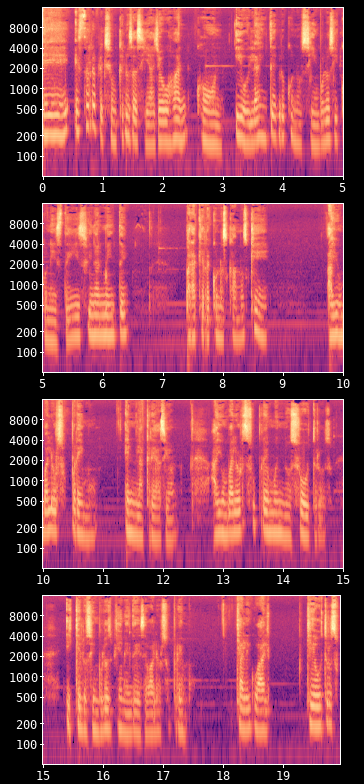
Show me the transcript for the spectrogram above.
Eh, esta reflexión que nos hacía Johan con, y hoy la integro con los símbolos y con este es finalmente para que reconozcamos que hay un valor supremo en la creación, hay un valor supremo en nosotros y que los símbolos vienen de ese valor supremo, que al igual que otros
